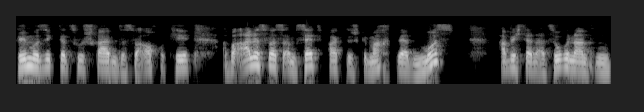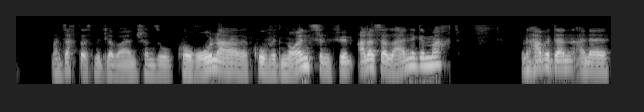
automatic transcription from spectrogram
Filmmusik dazu schreiben. Das war auch okay. Aber alles, was am Set praktisch gemacht werden muss, habe ich dann als sogenannten man sagt das mittlerweile schon so, Corona, Covid-19-Film, alles alleine gemacht und habe dann eine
